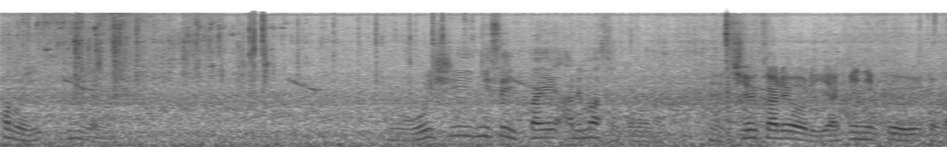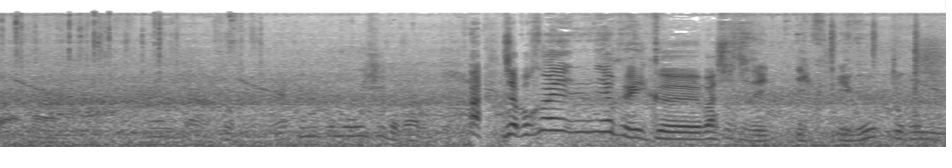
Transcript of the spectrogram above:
多分いいんじゃない？美味しい店いっぱいありますよこの中。ね中華料理焼肉とか、まそうですね。焼肉も美味しいとこあるんであ、あじゃあ僕がよく行く場所ちょっと行く行く？どこにいる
